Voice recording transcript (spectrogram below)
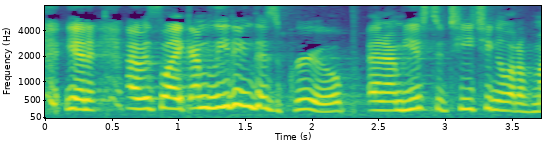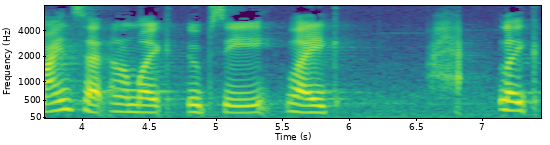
you know, I was like, I'm leading this group and I'm used to teaching a lot of mindset, and I'm like, oopsie, like, like,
